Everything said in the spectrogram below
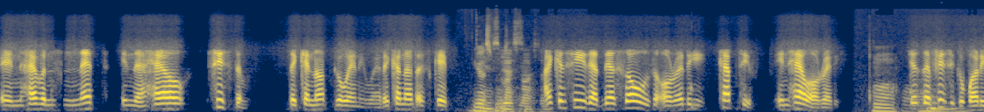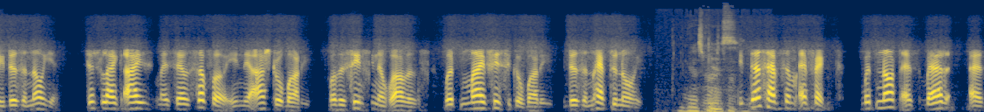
in heaven's net, in the hell system, they cannot go anywhere. They cannot escape. Yes, Yes, Master. Master. I can see that their souls are already captive in hell already. Oh. Just their physical body doesn't know yet. Just like I myself suffer in the astral body for the sin of others, but my physical body doesn't have to know it. Yes, Master. It does have some effect, but not as bad as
